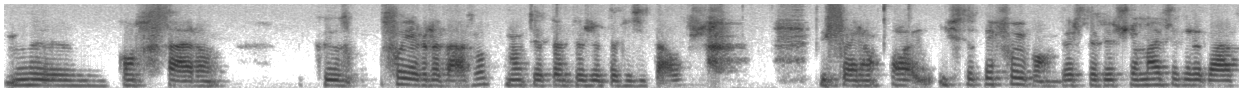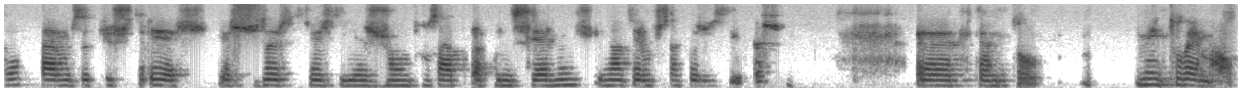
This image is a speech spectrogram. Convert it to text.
me confessaram que foi agradável não ter tanta gente a visitá-los. Disseram, olha, isto até foi bom, desta vez foi mais agradável estarmos aqui os três, estes dois, três dias juntos a, a conhecermos e não termos tantas visitas. Uh, portanto, nem tudo é mau.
